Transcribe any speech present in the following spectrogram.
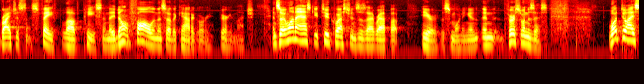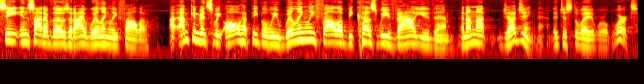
righteousness, faith, love, peace, and they don't fall in this other category very much. And so I want to ask you two questions as I wrap up here this morning. And, and the first one is this What do I see inside of those that I willingly follow? I, I'm convinced we all have people we willingly follow because we value them. And I'm not judging that, it's just the way the world works.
